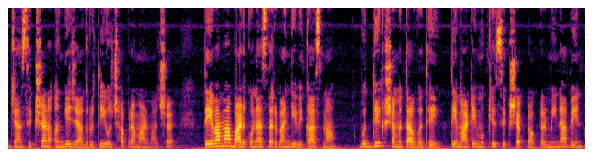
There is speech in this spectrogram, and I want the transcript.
જ્યાં શિક્ષણ અંગે જાગૃતિ ઓછા પ્રમાણમાં છે. તેવામાં બાળકોના સર્વાંગી વિકાસમાં બુદ્ધિ ક્ષમતા વધે તે માટે મુખ્ય શિક્ષક ડોક્ટર મીનાબેન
